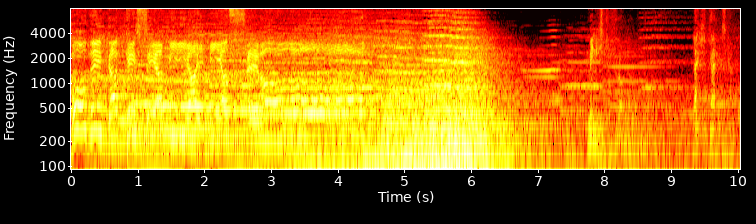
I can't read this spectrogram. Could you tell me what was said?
o deja que sea mía y mía será. Ministro Frodo, la gitana escapó.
